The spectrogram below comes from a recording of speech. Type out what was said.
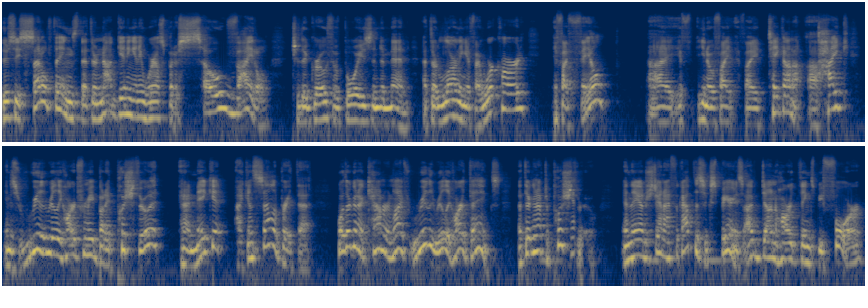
there's these subtle things that they're not getting anywhere else, but are so vital to the growth of boys into men. That they're learning if I work hard, if I fail, uh, if you know, if I if I take on a, a hike and it's really really hard for me, but I push through it and I make it, I can celebrate that. Well, they're going to encounter in life really really hard things that they're going to have to push yep. through, and they understand. I've got this experience. I've done hard things before,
